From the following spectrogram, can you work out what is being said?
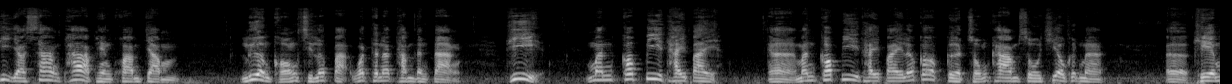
ที่จะสร้างภาพแห่งความจำเรื่องของศิลปะวัฒนธรรมต่าง ๆ ที่มันก๊อปปี้ไทยไป อ่ามันก๊อปปี้ไทยไปแล้วก็เกิดสงครามโซเชียลขึ้นมาเออเคม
